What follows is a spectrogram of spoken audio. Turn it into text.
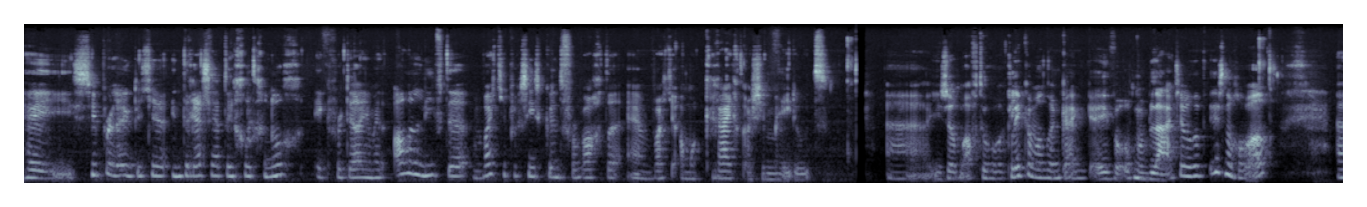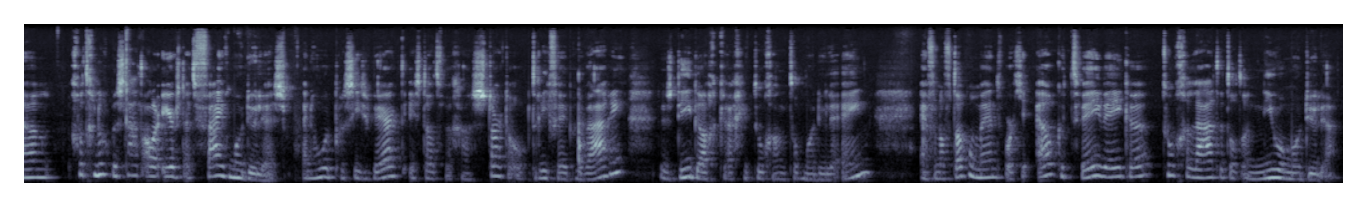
Hey, superleuk dat je interesse hebt in Goed Genoeg. Ik vertel je met alle liefde wat je precies kunt verwachten en wat je allemaal krijgt als je meedoet. Uh, je zult me af en toe horen klikken, want dan kijk ik even op mijn blaadje, want het is nogal wat. Um, goed genoeg bestaat allereerst uit vijf modules. En hoe het precies werkt is dat we gaan starten op 3 februari. Dus die dag krijg je toegang tot module 1. En vanaf dat moment word je elke twee weken toegelaten tot een nieuwe module.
